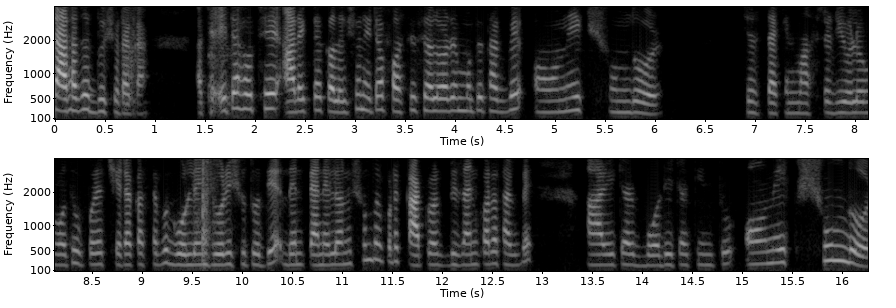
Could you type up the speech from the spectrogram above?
চার হাজার দুশো টাকা। আচ্ছা এটা হচ্ছে আরেকটা কালেকশন এটা ফার্সি সালোয়ারের মধ্যে থাকবে। অনেক সুন্দর। জাস্ট দেখেন মাস্টার ইয়েলোর মধ্যে উপরে ছেটা কাজ থাকবে গোল্ডেন জরি সুতো দিয়ে। দেন প্যানেলে অনেক সুন্দর করে কাটওয়ার্ক ডিজাইন করা থাকবে। আর এটার বডিটা কিন্তু অনেক সুন্দর।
